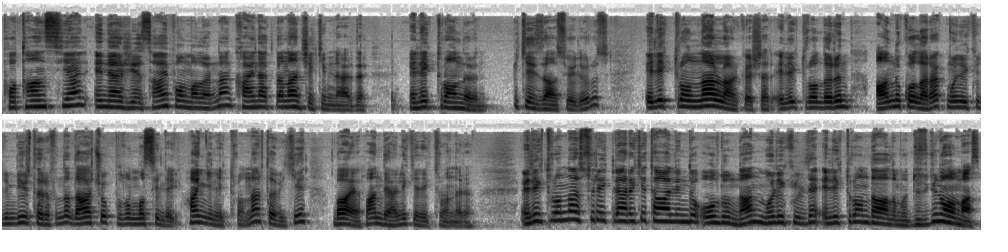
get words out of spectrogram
potansiyel enerjiye sahip olmalarından kaynaklanan çekimlerdir. Elektronların bir kez daha söylüyoruz. Elektronlarla arkadaşlar elektronların anlık olarak molekülün bir tarafında daha çok bulunmasıyla hangi elektronlar? Tabii ki bağ yapan değerlik elektronları. Elektronlar sürekli hareket halinde olduğundan molekülde elektron dağılımı düzgün olmaz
